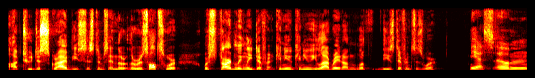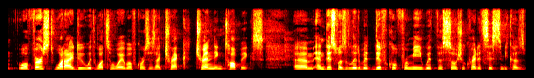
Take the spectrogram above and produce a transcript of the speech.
uh, to describe these systems, and the the results were were startlingly different. Can you can you elaborate on what these differences were? Yes. Um, well, first, what I do with What's on Weibo, of course, is I track trending topics. Um, and this was a little bit difficult for me with the social credit system because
